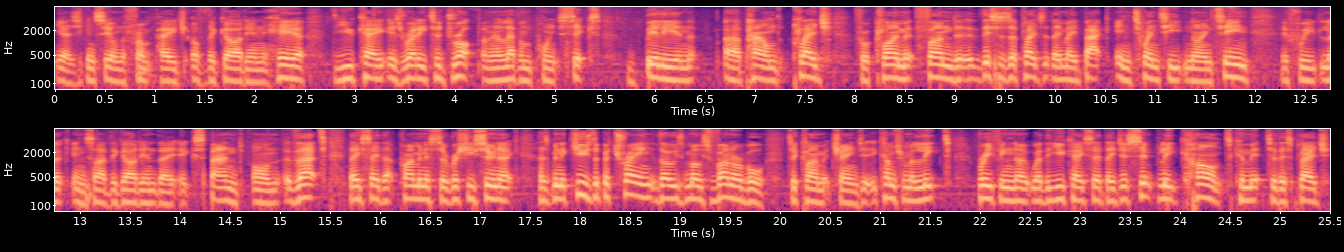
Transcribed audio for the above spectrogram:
Yeah, as you can see on the front page of The Guardian here, the UK is ready to drop an 11.6 billion uh, pound pledge for a climate fund. Uh, this is a pledge that they made back in 2019. If we look inside The Guardian, they expand on that. They say that Prime Minister Rishi Sunak has been accused of betraying those most vulnerable to climate change. It comes from a leaked briefing note where the UK said they just simply can't commit to this pledge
